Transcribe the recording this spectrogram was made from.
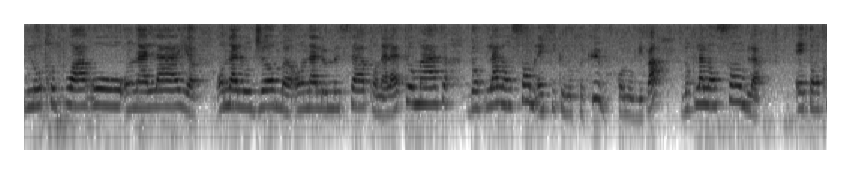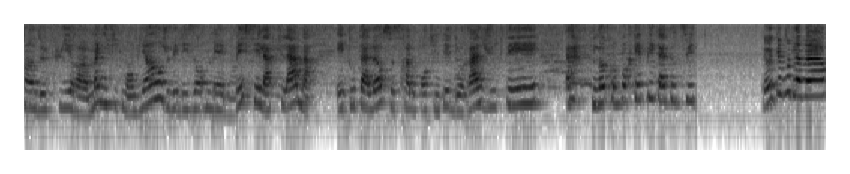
notre poireau, on a l'ail, on a l'ojom, on a le messap, on a la tomate. Donc là l'ensemble ainsi que notre cube qu'on n'oublie pas. Donc là l'ensemble est en train de cuire magnifiquement bien. Je vais désormais baisser la flamme et tout à l'heure ce sera l'opportunité de rajouter notre porc épic. À tout de suite. Ok vous de lovers,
